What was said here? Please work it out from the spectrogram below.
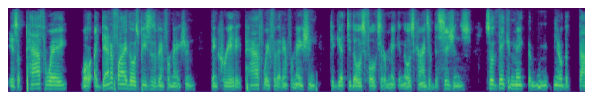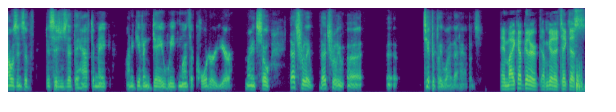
is a pathway. Well, identify those pieces of information, then create a pathway for that information to get to those folks that are making those kinds of decisions so that they can make the you know the thousands of decisions that they have to make on a given day week month or quarter or year right so that's really that's really uh, uh, typically why that happens And Mike, I'm gonna I'm gonna take this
